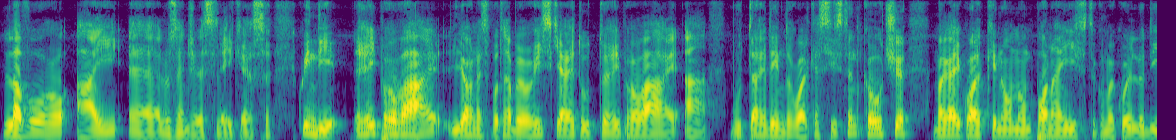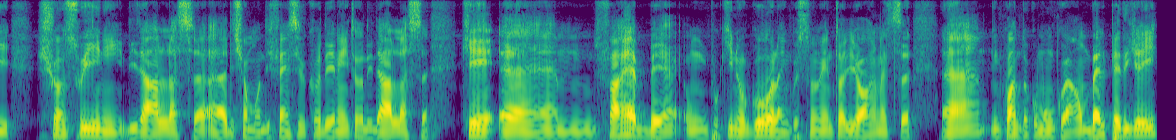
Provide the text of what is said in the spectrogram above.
lavoro ai eh, Los Angeles Lakers. Quindi riprovare, gli Hornets potrebbero rischiare tutto e riprovare a buttare dentro qualche assistant coach, magari qualche nome un po' naif come quello di Sean Sweeney di Dallas, eh, diciamo defensive coordinator di Dallas, che ehm, farebbe un pochino gola in questo momento agli Hornets, eh, in quanto comunque ha un bel pedigree,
